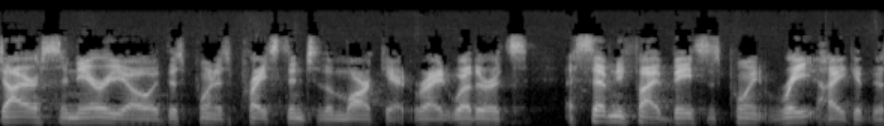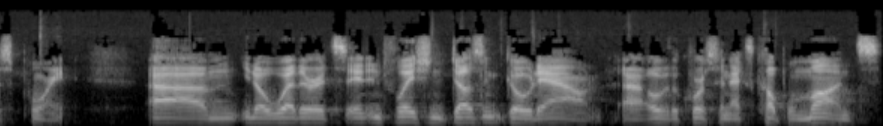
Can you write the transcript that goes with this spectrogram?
dire scenario at this point is priced into the market, right? Whether it's a 75 basis point rate hike at this point, um, you know, whether it's inflation doesn't go down uh, over the course of the next couple months,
